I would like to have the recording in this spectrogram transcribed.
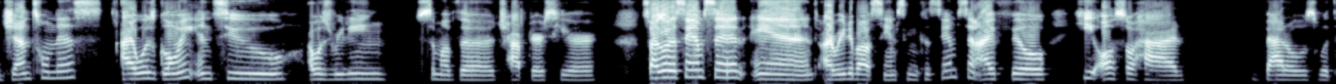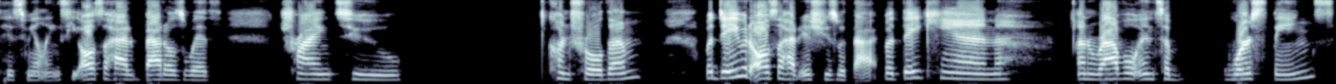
gentleness, I was going into, I was reading some of the chapters here. So I go to Samson and I read about Samson because Samson, I feel he also had battles with his feelings. He also had battles with trying to control them. But David also had issues with that. But they can unravel into worse things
